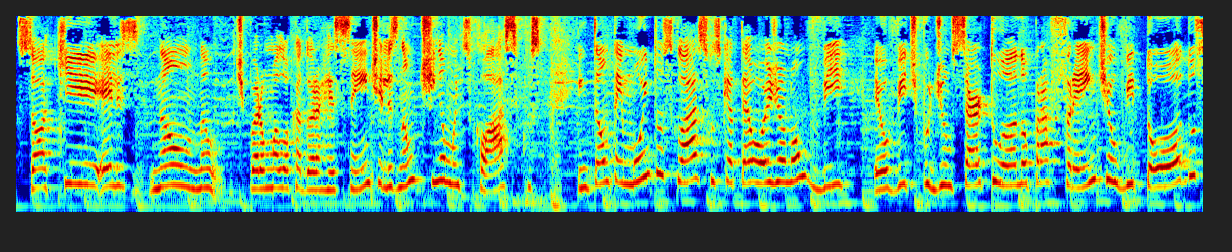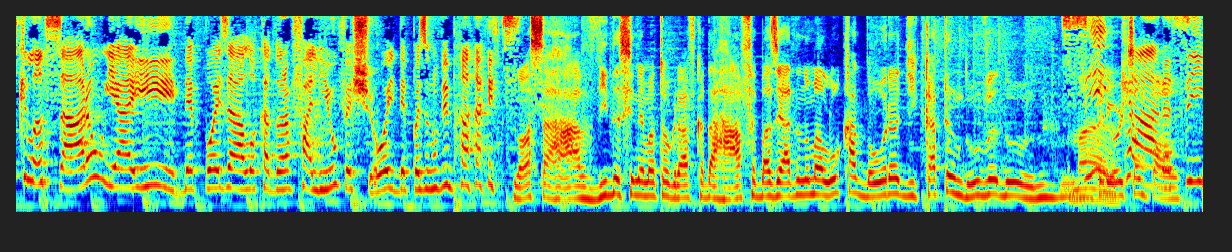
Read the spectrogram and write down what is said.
Só que eles não, não, tipo, era uma locadora recente, eles não tinham muitos clássicos. Então tem muitos clássicos que até hoje eu não vi. Eu vi, tipo, de um certo ano pra frente, eu vi todos que lançaram, e aí depois a locadora faliu, fechou, e depois eu não vi mais. Nossa, a vida cinematográfica da Rafa é baseada numa locadora de Catanduva do do interior de São Paulo. sim.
